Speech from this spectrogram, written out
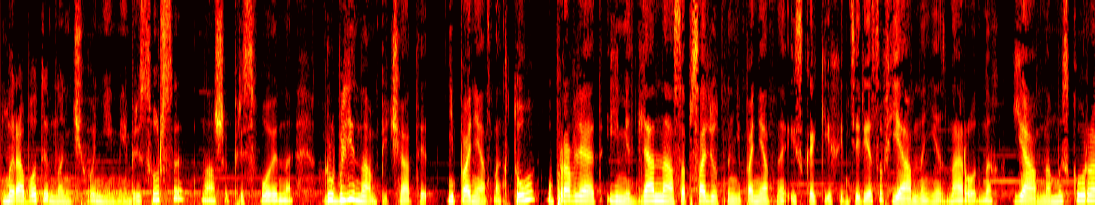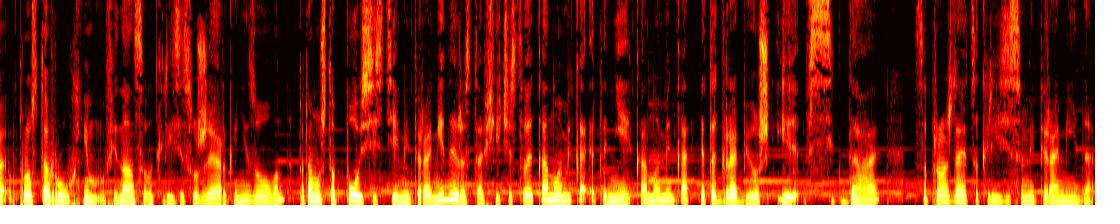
Мы работаем, но ничего не имеем. Ресурсы наши присвоены, рубли нам печатает непонятно кто, управляет ими для нас абсолютно непонятно из каких интересов, явно не из народных. Явно мы скоро просто рухнем, финансовый кризис уже организован, потому что по системе пирамиды ростовщичество экономика – это не экономика, это грабеж и всегда сопровождается кризисами пирамида.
